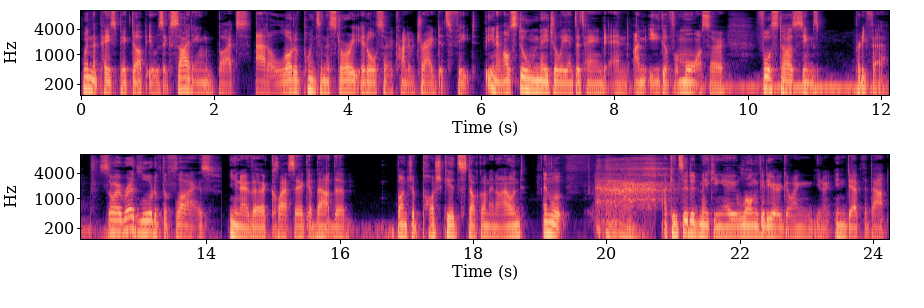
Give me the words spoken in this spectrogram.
When the pace picked up, it was exciting, but at a lot of points in the story, it also kind of dragged its feet. But you know, I was still majorly entertained and I'm eager for more, so four stars seems pretty fair. So I read Lord of the Flies, you know, the classic about the bunch of posh kids stuck on an island. And look, I considered making a long video going, you know, in depth about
